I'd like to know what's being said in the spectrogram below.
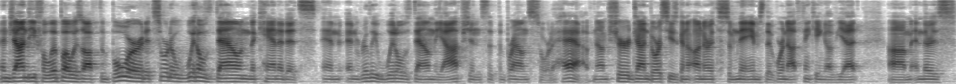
and John DeFilippo is off the board, it sort of whittles down the candidates and, and really whittles down the options that the Browns sort of have. Now, I'm sure John Dorsey is going to unearth some names that we're not thinking of yet. Um, and there's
